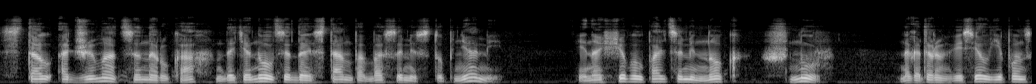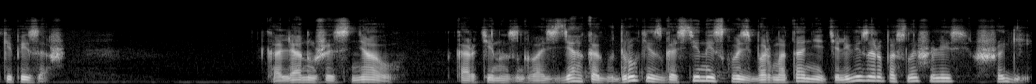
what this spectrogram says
стал отжиматься на руках, дотянулся до эстампа босыми ступнями и нащупал пальцами ног шнур, на котором висел японский пейзаж. Колян уже снял картину с гвоздя, как вдруг из гостиной сквозь бормотание телевизора послышались шаги.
